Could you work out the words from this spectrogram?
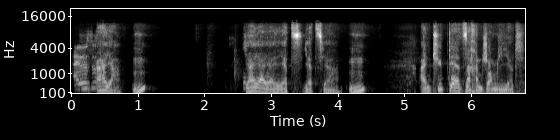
Also es ist ah ja. Mhm. Ja, ja, ja, jetzt, jetzt ja. Mhm. Ein Typ, der Sachen jongliert.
